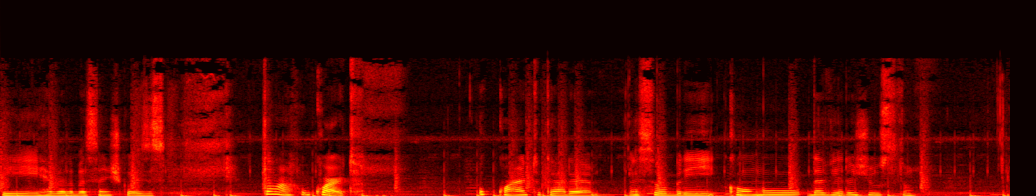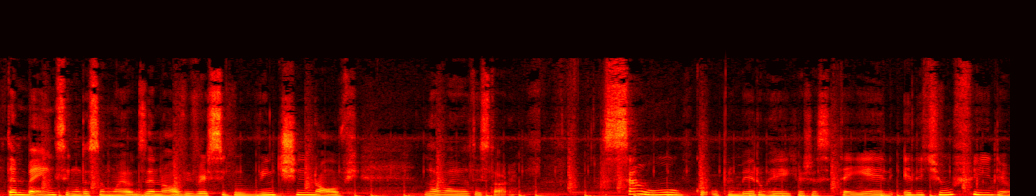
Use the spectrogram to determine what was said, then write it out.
e revela bastante coisas. Tá lá, o quarto. O quarto, cara, é sobre como Davi era justo. Também, em 2 Samuel 19, versículo 29. Lá vai outra história. Saul, o primeiro rei que eu já citei ele, ele tinha um filho.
